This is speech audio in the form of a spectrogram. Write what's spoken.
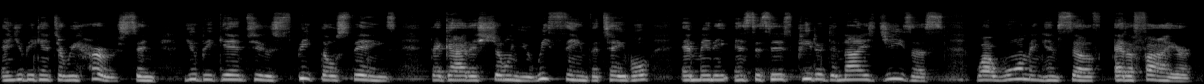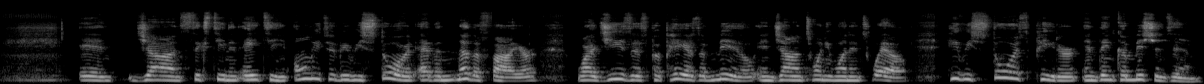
and you begin to rehearse and you begin to speak those things that God has shown you. We've seen the table in many instances. Peter denies Jesus while warming himself at a fire in John 16 and 18, only to be restored at another fire while Jesus prepares a meal in John 21 and 12. He restores Peter and then commissions him.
